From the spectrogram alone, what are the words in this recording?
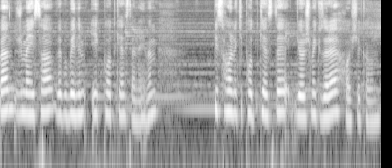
Ben Rümeysa ve bu benim ilk podcast deneyimim. Bir sonraki podcast'te görüşmek üzere. Hoşçakalın.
